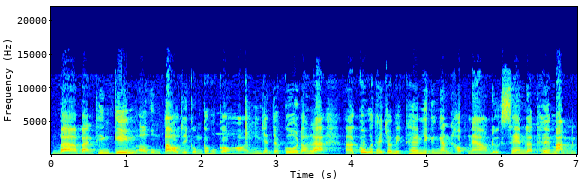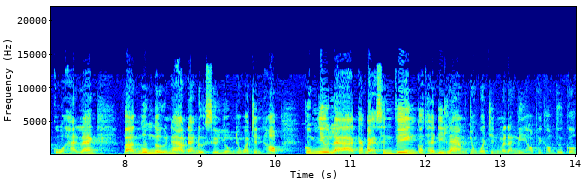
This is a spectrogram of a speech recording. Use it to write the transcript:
Và bạn Thiên Kim ở Vũng Tàu thì cũng có một câu hỏi muốn dành cho cô đó là à, cô có thể cho biết thêm những cái ngành học nào được xem là thế mạnh của Hà Lan và ngôn ngữ nào đang được sử dụng trong quá trình học cũng như là các bạn sinh viên có thể đi làm trong quá trình mà đang đi học hay không thưa cô?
